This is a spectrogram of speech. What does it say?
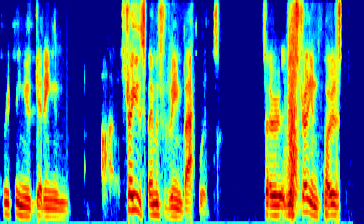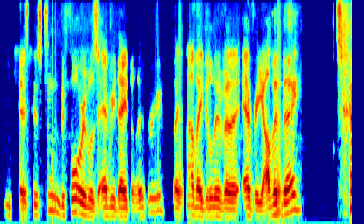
Everything is getting uh, Australia is famous for being backwards. So the Australian Post system before it was everyday delivery, but now they deliver every other day. So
